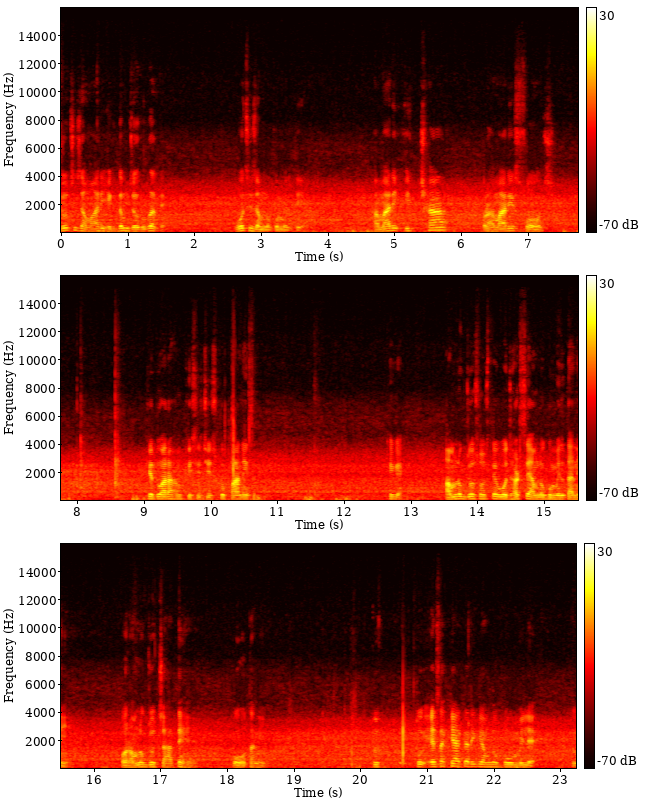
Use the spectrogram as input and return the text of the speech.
जो चीज़ हमारी एकदम ज़रूरत है, वो चीज़ हम लोग को मिलती है। हमारी इच्छा और हमारी सोच के द्वारा हम किसी चीज़ को पा नहीं सकते। ठीक है? हम लोग जो सोचते हैं वो झट से हम लोग को मिलता नहीं है और हम लोग जो चाहते हैं वो होता नहीं तो तो ऐसा क्या करें कि हम लोग को मिले? तो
